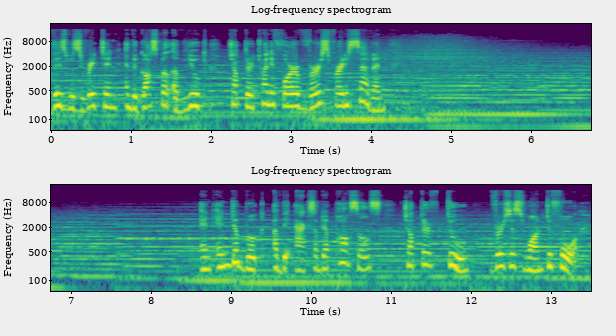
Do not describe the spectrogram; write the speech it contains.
This was written in the Gospel of Luke, chapter 24, verse 47, and in the book of the Acts of the Apostles, chapter 2, verses 1 to 4.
